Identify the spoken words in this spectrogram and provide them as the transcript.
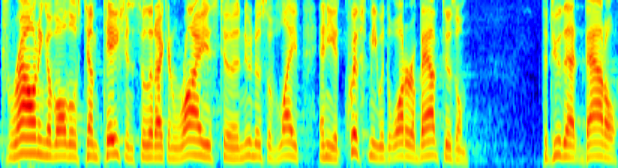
drowning of all those temptations so that I can rise to a newness of life. And He equips me with the water of baptism to do that battle,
